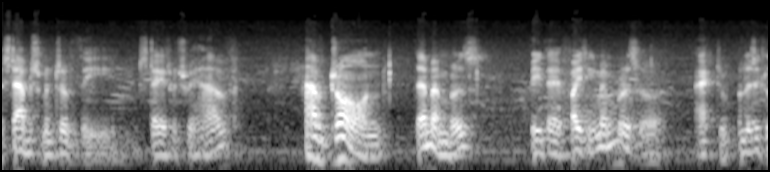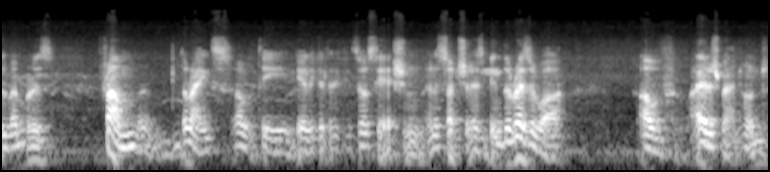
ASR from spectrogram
establishment of the state which we have have drawn their members, be they fighting members or active political members, from the ranks of the Gaelic Athletic Association, and as such it has been the reservoir of Irish manhood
